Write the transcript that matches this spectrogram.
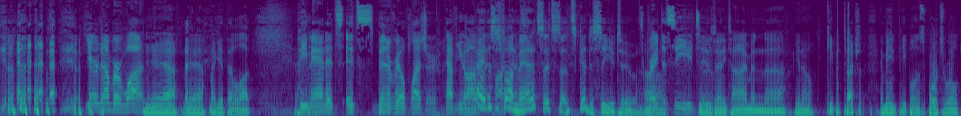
you're number one. Yeah, yeah, I get that a lot. B man, it's it's been a real pleasure having you on. Hey, this is fun, man. It's it's it's good to see you too. It's great to see you, too. Anytime, and uh, you know, keep in touch. I mean, people in the sports world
